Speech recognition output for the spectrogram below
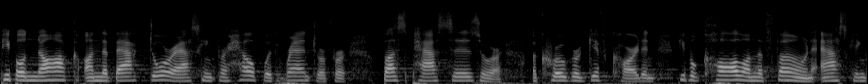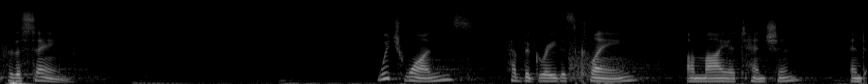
People knock on the back door asking for help with rent or for bus passes or a Kroger gift card, and people call on the phone asking for the same. Which ones have the greatest claim on my attention and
